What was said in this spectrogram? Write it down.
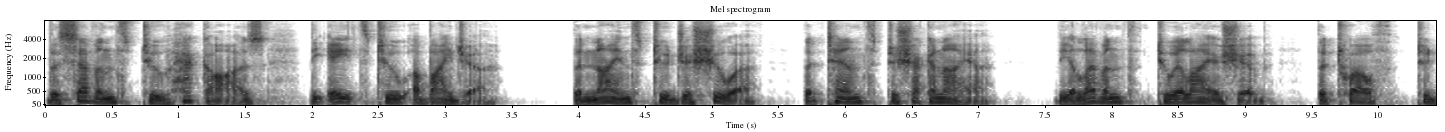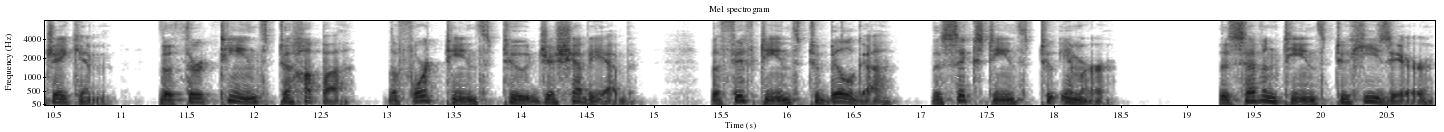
the seventh to Hakkoz, the eighth to Abijah, the ninth to Jeshua, the tenth to Shecaniah, the eleventh to Eliashib, the twelfth to Jakim, the thirteenth to Huppah, the fourteenth to Jeshebeab, the fifteenth to Bilgah, the sixteenth to Immer, the seventeenth to Hezir,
